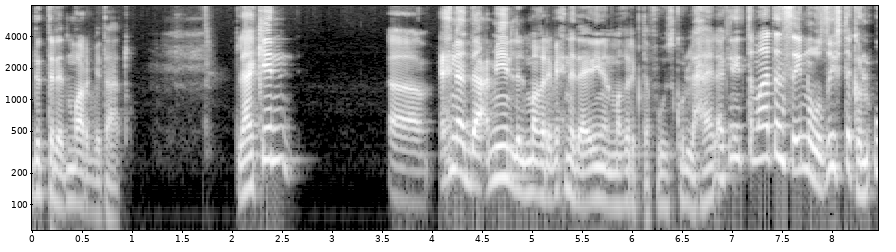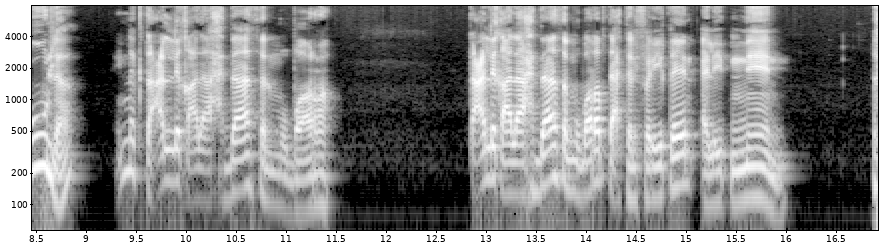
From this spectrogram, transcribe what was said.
ده ال trademark بتاعته. لكن آه إحنا داعمين للمغرب إحنا دايرين المغرب تفوز كل حاجة لكن أنت ما تنسى إنه وظيفتك الأولى إنك تعلق على أحداث المباراة. تعلق على أحداث المباراة بتاعت الفريقين الاثنين.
